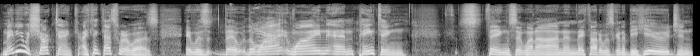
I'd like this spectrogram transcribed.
maybe it was Shark Tank. I think that's where it was. It was the the Yeah. wine wine and painting things that went on and they thought it was going to be huge and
